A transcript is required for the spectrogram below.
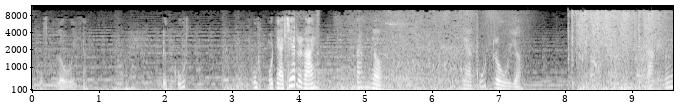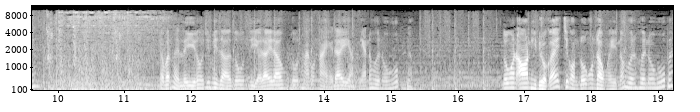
cút rồi đừng cút. Ui, một nhà chết rồi này. Tăng nhờ. Nhà cút rồi giờ à? tăng đấy nhưng vẫn phải lì thôi chứ bây giờ zone gì ở đây đâu? Zone hai con này ở đây à? Nghe nó hơi nô húp nhở zone con on thì được ấy chứ còn zone con rồng này nó hơi hơi nô húp ấy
